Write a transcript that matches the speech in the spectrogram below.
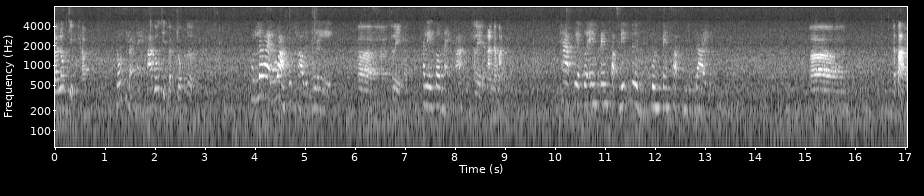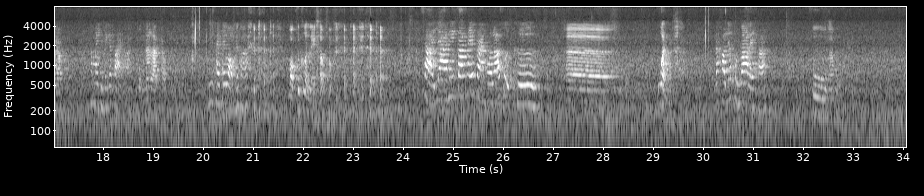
ร้ายโรคจิตครับโรคจิตแบบไหนคะโรคจิตแบบโจ๊กเกอร์คุณเลือกอะไรระหว่างภูเขาหรือทะเลอ่าทะเลครับ ทะเลโซนไหนคะ ทะเลอันดามันครับหากเปรียบตัวเองเป็นสัตว์ชนิดหนึ่ง คุณเป็นสัตว์ชนิดใดอ่ากระต่ายครับ ทำไมถึงเป็นกระต่ายคะ ผมน่ารักครับ มีใครเคยบอกไหมคะ บอกทุกคนเลยครับฉายาที่ตั้งให้แฟนคนล่าสุดคือ เอ่ออ้วนครับแล้ วเขาเรียกคุณว่าอะไรคะ ฟูครับผม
